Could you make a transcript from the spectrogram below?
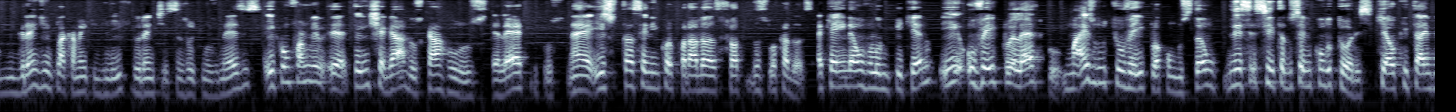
um, grande emplacamento de Leaf durante esses últimos meses. E conforme é, tem chegado os carros elétricos, né, isso está sendo incorporado às frotas das locadoras. É que ainda é um volume pequeno e o veículo elétrico, mais do que o veículo a combustão, necessita dos semicondutores, que é o que está em,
